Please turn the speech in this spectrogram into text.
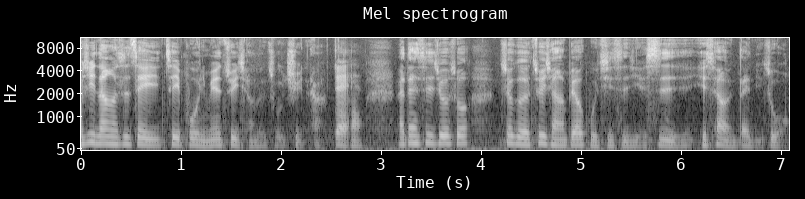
戏当然是这这一波里面最强的族群啊，对。哦，啊，但是就是说这个最强的标股其实也是也是要有人带你做，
